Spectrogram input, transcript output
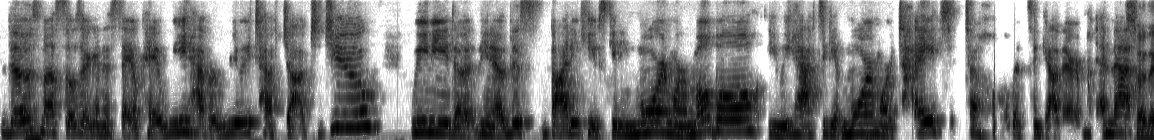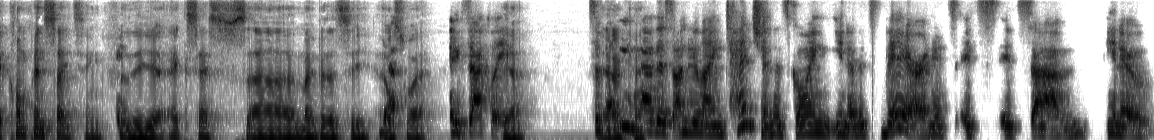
those muscles are going to say, okay, we have a really tough job to do. We need a, you know, this body keeps getting more and more mobile. We have to get more and more tight to hold it together. And that. So they're compensating for the excess uh, mobility yeah, elsewhere. Exactly. Yeah. So yeah, then you have this underlying tension that's going, you know, that's there, and it's it's it's um, you know,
